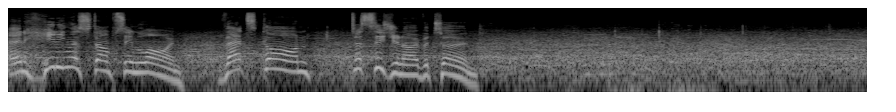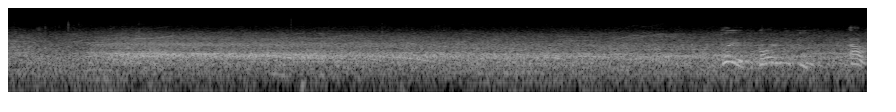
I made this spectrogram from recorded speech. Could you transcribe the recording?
And hitting the stumps in line. That's gone. Decision overturned. Player for Cardiff Field, out,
